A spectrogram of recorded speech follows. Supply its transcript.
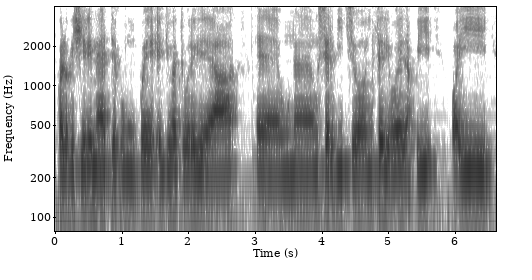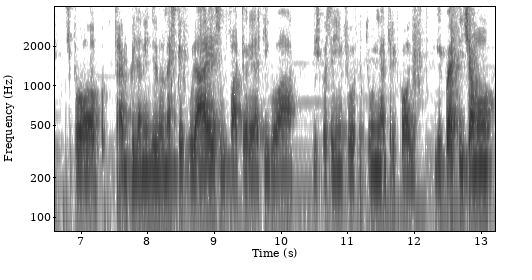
Quello che ci rimette comunque è il giocatore che ha eh, un, un, servizio inferiore, da qui poi si può tranquillamente me, speculare sul fatto relativo a discorso di infortuni e altre cose. Anche questo diciamo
